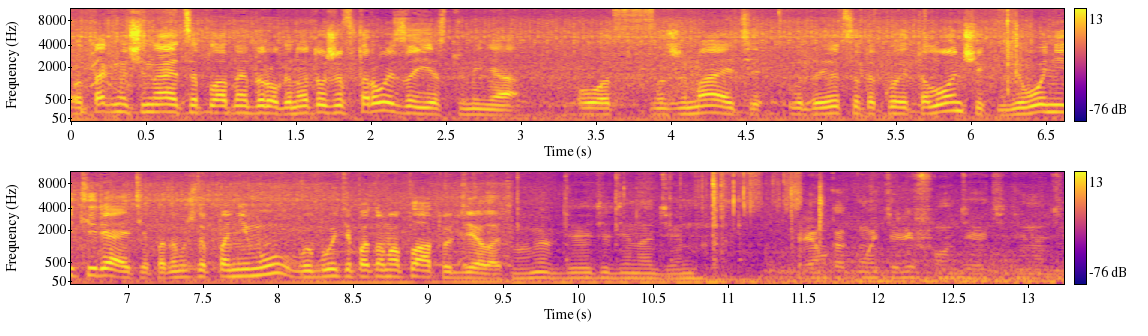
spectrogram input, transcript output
Вот так начинается платная дорога. Но это уже второй заезд у меня. Вот, нажимаете, выдается такой талончик, его не теряйте, потому что по нему вы будете потом оплату делать. Номер 911. Прям как мой телефон 911.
